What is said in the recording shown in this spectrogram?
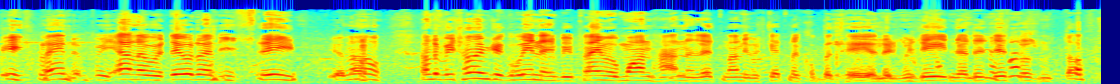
weeks playing the piano without any sleep, you know. And there'd be times you go in and he'd be playing with one hand and little man, he was getting a cup of tea and he was eating and it just doesn't stop.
